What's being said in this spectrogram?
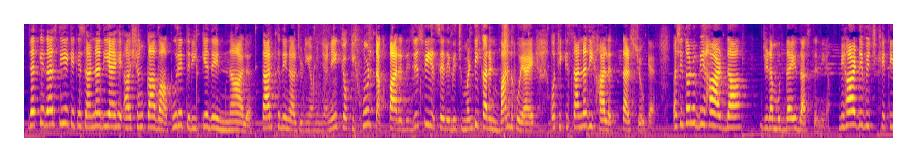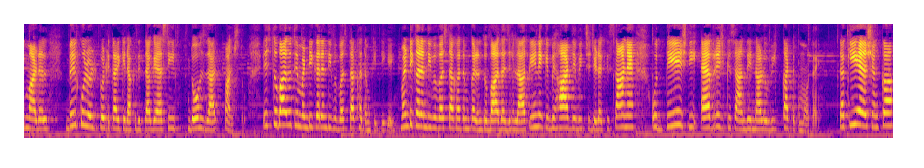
ਜਦਕਿ ਦੱਸਦੀ ਹੈ ਕਿ ਕਿਸਾਨਾਂ ਦੀਆਂ ਇਹ ਆਸ਼ੰਕਾਵਾਂ ਪੂਰੇ ਤਰੀਕੇ ਦੇ ਨਾਲ, ਤਰਕ ਦੇ ਨਾਲ ਜੁੜੀਆਂ ਹੋਈਆਂ ਨੇ, ਕਿਉਂਕਿ ਹੁਣ ਤੱਕ ਭਾਰਤ ਦੇ ਜਿਸ ਵੀ ਹਿੱਸੇ ਦੇ ਵਿੱਚ ਮੰਡੀਕਰਨ ਬੰਦ ਹੋਇਆ ਹੈ, ਉੱਥੇ ਕਿਸਾਨਾਂ ਦੀ ਹਾਲਤ ਤਰਸਯੋਗ ਹੈ। ਅਸੀਂ ਤੁਹਾਨੂੰ ਬਿਹਾਰ ਦਾ ਜਿਹੜਾ ਮੁੱਦਾ ਇਹ ਦੱਸ ਦਿੰਨੀ ਆ ਬਿਹਾਰ ਦੇ ਵਿੱਚ ਖੇਤੀ ਮਾਡਲ ਬਿਲਕੁਲ ਉਲਟ-ਪੁਲਟ ਕਰਕੇ ਰੱਖ ਦਿੱਤਾ ਗਿਆ ਸੀ 2005 ਤੋਂ। ਇਸ ਤੋਂ ਬਾਅਦ ਉੱਥੇ ਮੰਡੀਕਰਨ ਦੀ ਵਿਵਸਥਾ ਖਤਮ ਕੀਤੀ ਗਈ। ਮੰਡੀਕਰਨ ਦੀ ਵਿਵਸਥਾ ਖਤਮ ਕਰਨ ਤੋਂ ਬਾਅਦ ਅਜ ਹਾਲਾਤ ਇਹ ਨੇ ਕਿ ਬਿਹਾਰ ਦੇ ਵਿੱਚ ਜਿਹੜਾ ਕਿਸਾਨ ਹੈ, ਉਹ ਦੇਸ਼ ਦੀ ਐਵਰੇਜ ਕਿਸਾਨ ਦੇ ਨਾਲੋਂ ਵੀ ਘੱਟ ਕਮਾਉਂਦਾ ਹੈ। ਤਾਂ ਕੀ ਇਹ ਸ਼ੰਕਾ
